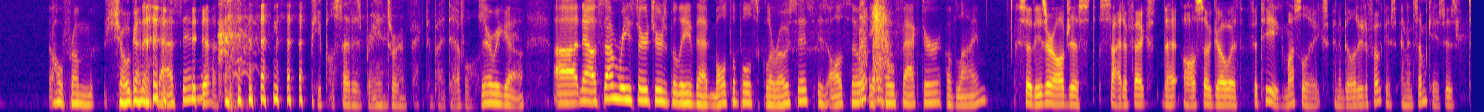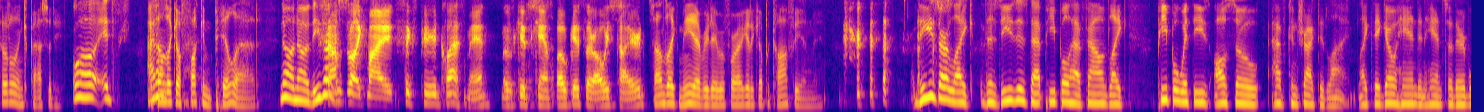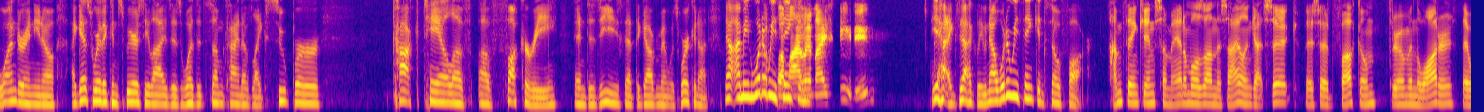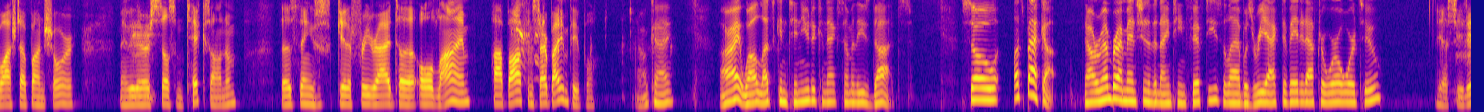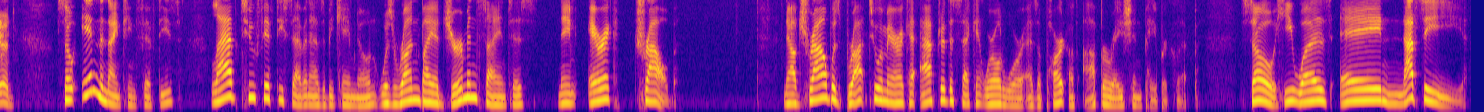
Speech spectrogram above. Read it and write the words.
Oh, from Shogun Assassin. Yeah. People said his brains were infected by devils. There we go. Uh, now, some researchers believe that multiple sclerosis is also a cofactor of Lyme. So these are all just side effects that also go with fatigue, muscle aches, inability to focus, and in some cases, total incapacity. Well, it's. I It sounds don't- like a fucking pill ad. No, no. These are Sounds like my sixth period class, man. Those kids can't focus. They're always tired. Sounds like me every day before I get a cup of coffee in me. these are like diseases that people have found like people with these also have contracted Lyme. Like they go hand in hand. So they're wondering, you know, I guess where the conspiracy lies is was it some kind of like super cocktail of of fuckery and disease that the government was working on. Now, I mean, what are we Plum thinking? Island iced tea, dude. Yeah, exactly. Now, what are we thinking so far? I'm thinking some animals on this island got sick. They said, fuck them, threw them in the water. They washed up on shore. Maybe there were still some ticks on them. Those things get a free ride to Old Lyme, hop off, and start biting people. Okay. All right. Well, let's continue to connect some of these dots. So let's back up. Now, remember, I mentioned in the 1950s the lab was reactivated after World War II? Yes, you did. So, in the 1950s, Lab 257, as it became known, was run by a German scientist named Erich Traub. Now, Traub was brought to America after the Second World War as a part of Operation Paperclip. So, he was a Nazi.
